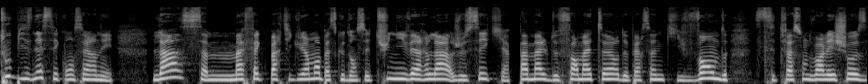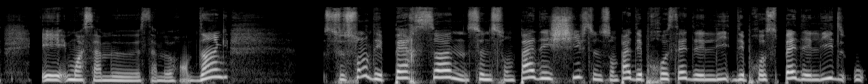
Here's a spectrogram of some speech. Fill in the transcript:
tout business est concerné. Là, ça m'affecte particulièrement parce que dans cet univers-là, je sais qu'il y a pas mal de formateurs, de personnes qui vendent cette façon de voir les choses, et moi, ça me, ça me rend dingue ce sont des personnes, ce ne sont pas des chiffres, ce ne sont pas des procès, des, des prospects, des leads ou,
